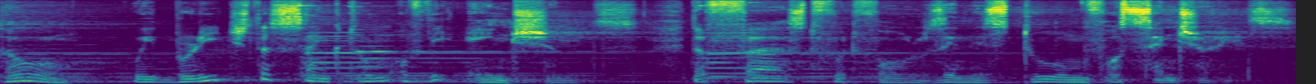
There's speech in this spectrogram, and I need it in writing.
so, we breach the sanctum of the ancients, the first footfalls in this tomb for centuries.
